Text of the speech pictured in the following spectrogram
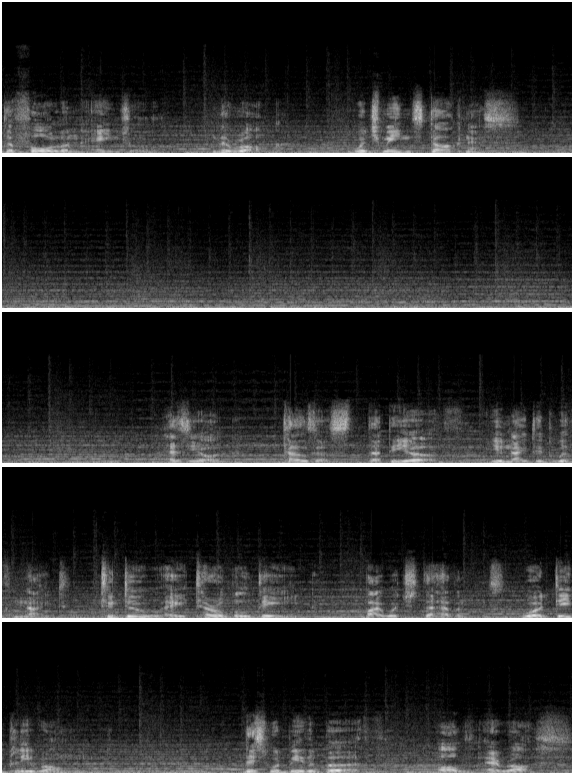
the fallen angel, the rock, which means darkness. Hesiod tells us that the earth united with night to do a terrible deed by which the heavens were deeply wronged. This would be the birth of Eros,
